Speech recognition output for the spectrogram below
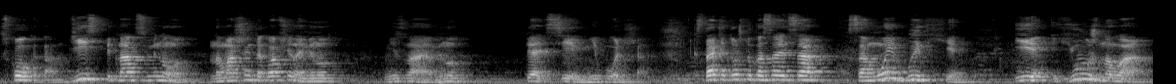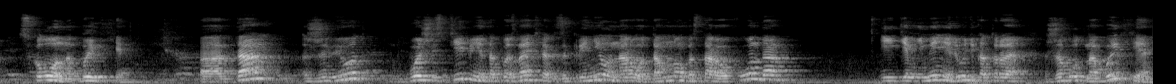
Сколько там? 10-15 минут. На машине так вообще на минут, не знаю, минут 5-7, не больше. Кстати, то, что касается самой Бытхи и южного склона Бытхи, а, там живет в большей степени такой, знаете, как закоренелый народ. Там много старого фонда, и тем не менее люди, которые живут на Бытхе,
